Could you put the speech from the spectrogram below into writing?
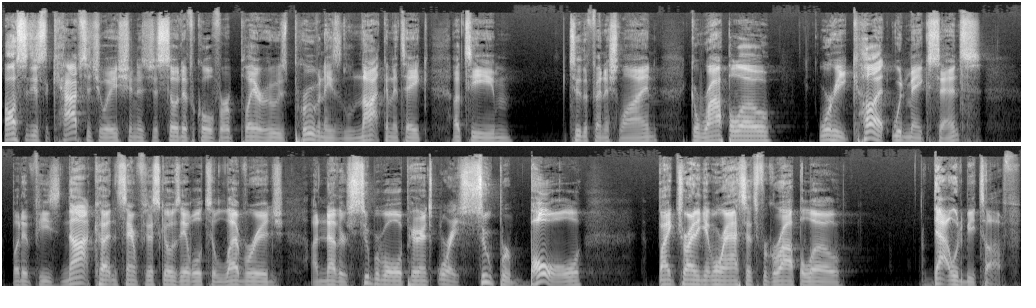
Also, just the cap situation is just so difficult for a player who's proven he's not going to take a team to the finish line. Garoppolo, where he cut would make sense, but if he's not cut and San Francisco is able to leverage another Super Bowl appearance or a Super Bowl by trying to get more assets for Garoppolo, that would be tough.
